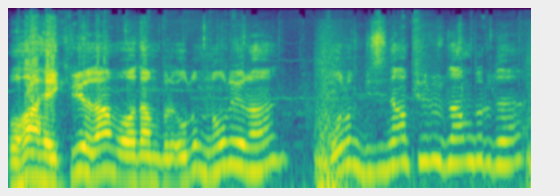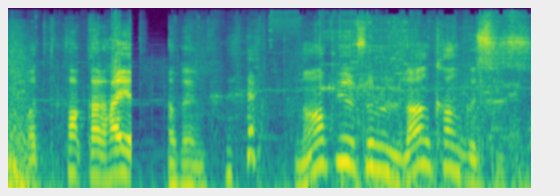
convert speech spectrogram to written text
Oha hackliyor lan bu adam buraya. Oğlum ne oluyor lan? Oğlum biz ne yapıyoruz lan burada? What the fuck hayır. Bakayım. ne yapıyorsunuz lan kanka siz?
